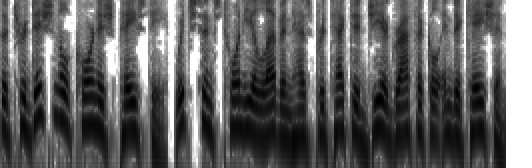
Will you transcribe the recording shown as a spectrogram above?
The traditional Cornish pasty, which since 2011 has protected geographical indication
